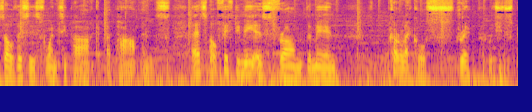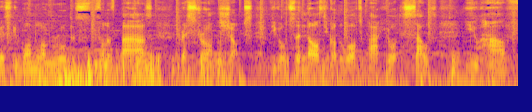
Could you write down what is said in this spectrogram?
So this is Fuente Park Apartments. Uh, it's about 50 metres from the main Corralejo strip, which is just basically one long road that's full of bars, restaurants, shops. If you go to the north, you've got the water park. You go to the south, you have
